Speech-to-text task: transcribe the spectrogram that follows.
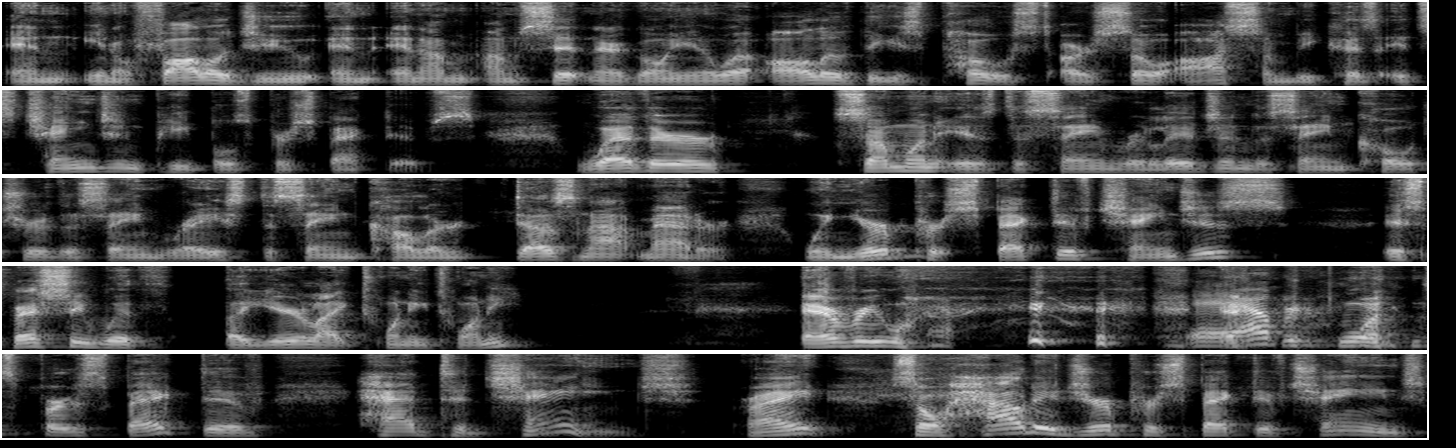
and you know followed you and and I'm I'm sitting there going you know what all of these posts are so awesome because it's changing people's perspectives whether someone is the same religion the same culture the same race the same color does not matter when your mm-hmm. perspective changes especially with a year like 2020 everyone yep. everyone's perspective had to change right? So, how did your perspective change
